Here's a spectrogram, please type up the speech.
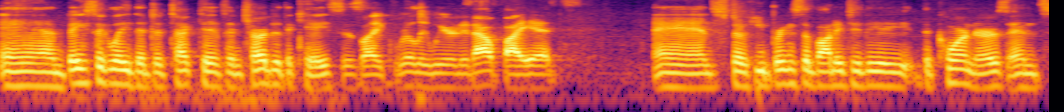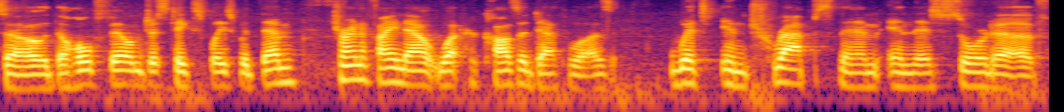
And basically, the detective in charge of the case is like really weirded out by it. And so he brings the body to the, the coroners. And so the whole film just takes place with them trying to find out what her cause of death was, which entraps them in this sort of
